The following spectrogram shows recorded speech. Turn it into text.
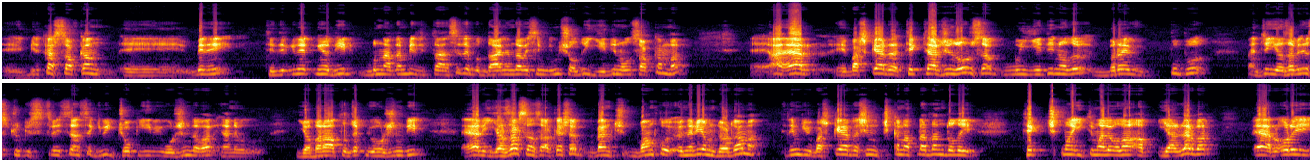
e, birkaç Safkan e, beni tedirgin etmiyor değil. Bunlardan bir tanesi de bu Dylan Davis'in bilmiş olduğu 7 nolu Safkan var. E, Eğer e, başka yerde tek tercihiniz olursa bu 7 nolu Brave Pupu bence yazabiliriz. Çünkü Street gibi çok iyi bir orijin de var. Yani yabana atılacak bir orijin değil. Eğer yazarsanız arkadaşlar ben banko öneriyorum 4'ü ama dediğim gibi başka yerde şimdi çıkan atlardan dolayı tek çıkma ihtimali olan at- yerler var. Eğer orayı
